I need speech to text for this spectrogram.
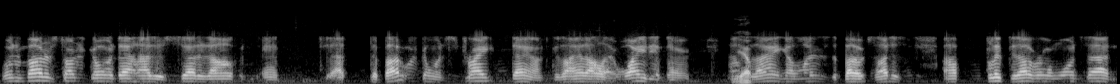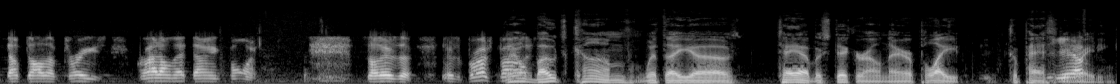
When the motor started going down, I just shut it off, and, and I, the boat was going straight down because I had all that weight in there. I Yep. said I ain't gonna lose the boat, so I just I flipped it over on one side and dumped all them trees right on that dang point. So there's a there's a brush pile. Well, boats come with a uh, tab, a sticker on there, plate, capacity Yep. rating.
